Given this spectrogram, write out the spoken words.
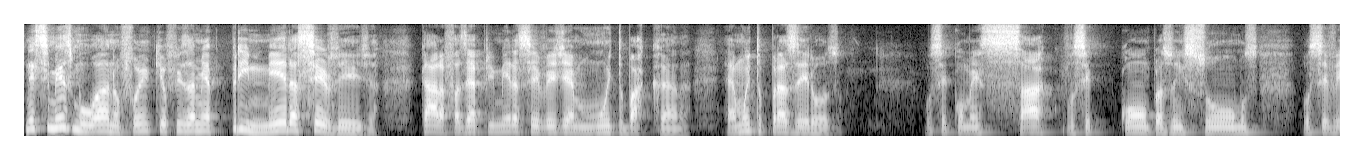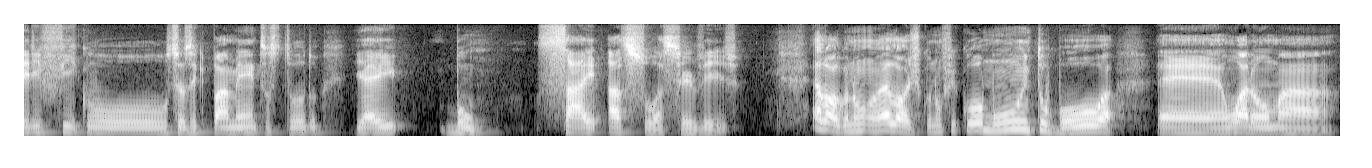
Nesse mesmo ano foi que eu fiz a minha primeira cerveja. Cara, fazer a primeira cerveja é muito bacana, é muito prazeroso. Você começar, você compra os insumos, você verifica os seus equipamentos, tudo, e aí, bum, sai a sua cerveja. É logo, não, é lógico, não ficou muito boa, é, aroma,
